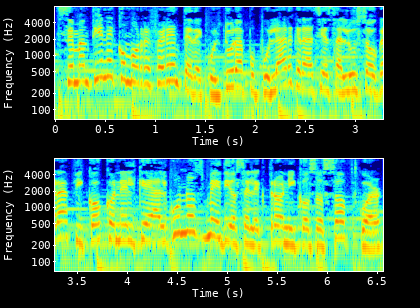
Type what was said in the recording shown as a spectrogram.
se mantiene como referente de cultura popular gracias al uso gráfico con el que algunos medios electrónicos o software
